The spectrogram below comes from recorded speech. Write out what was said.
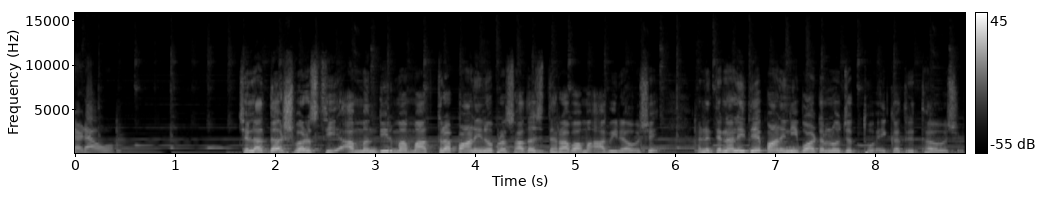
ચડાવો. છેલ્લા દસ વર્ષથી આ મંદિરમાં માત્ર પાણીનો પ્રસાદ જ ધરાવવામાં આવી રહ્યો છે અને તેના લીધે પાણીની બોટલનો જથ્થો એકત્રિત થયો છે.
